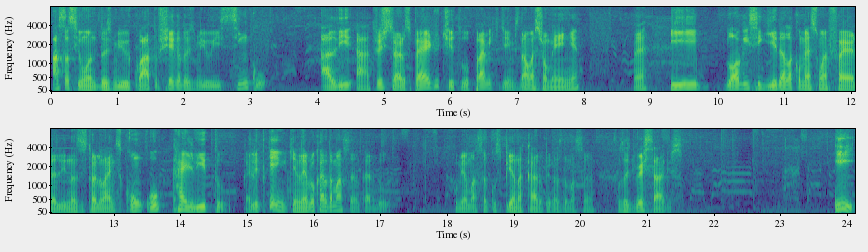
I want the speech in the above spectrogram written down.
Passa-se o ano de 2004, chega 2005, ali a Trish Stratus perde o título para Mick James na WrestleMania, né? E logo em seguida ela começa uma affair ali nas storylines com o Carlito. Carlito quem? Quem lembra o cara da maçã, o cara do comia maçã, cuspia na cara o pedaço da maçã. Os adversários. E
